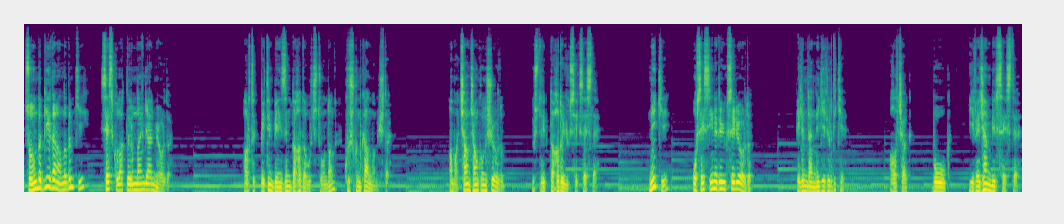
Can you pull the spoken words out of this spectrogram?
Sonunda birden anladım ki ses kulaklarımdan gelmiyordu. Artık betin benzin daha da uçtuğundan kuşkum kalmamıştı. Ama çan çan konuşuyordum. Üstelik daha da yüksek sesle. Ne ki? O ses yine de yükseliyordu. Elimden ne gelirdi ki? Alçak, boğuk, ivecen bir sesti.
